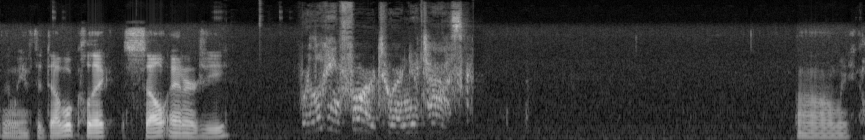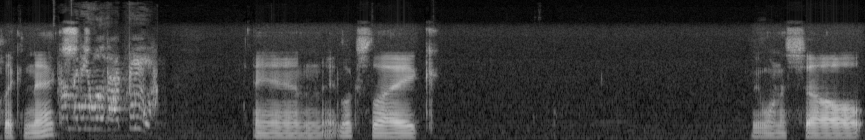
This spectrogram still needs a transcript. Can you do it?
then we have to double click sell energy. We're looking forward to our new task. Um, we click next. How many will that be? And it looks like we want to sell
